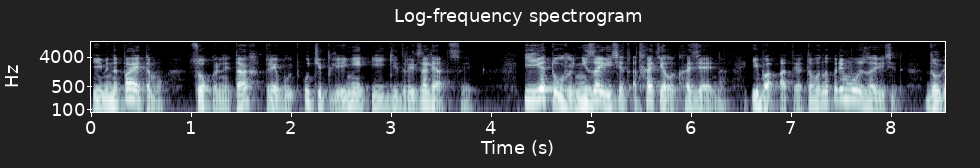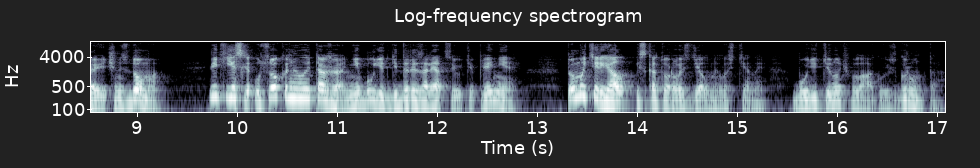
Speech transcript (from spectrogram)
Именно поэтому цокольный этаж требует утепления и гидроизоляции. И это уже не зависит от хотелок хозяина, ибо от этого напрямую зависит долговечность дома. Ведь если у цокольного этажа не будет гидроизоляции и утепления, то материал, из которого сделаны его стены, будет тянуть влагу из грунта.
